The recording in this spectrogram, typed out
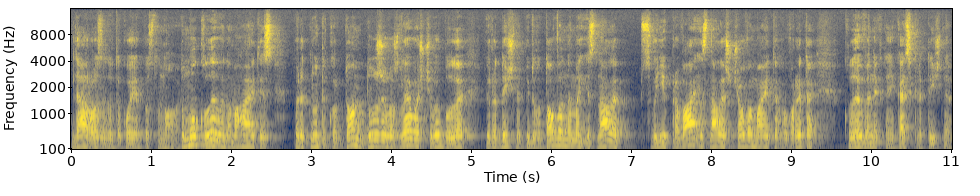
для розгляду такої постанови. Тому, коли ви намагаєтесь перетнути кордон, дуже важливо, щоб ви були юридично підготовленими і знали свої права, і знали, що ви маєте говорити, коли виникне якась критична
